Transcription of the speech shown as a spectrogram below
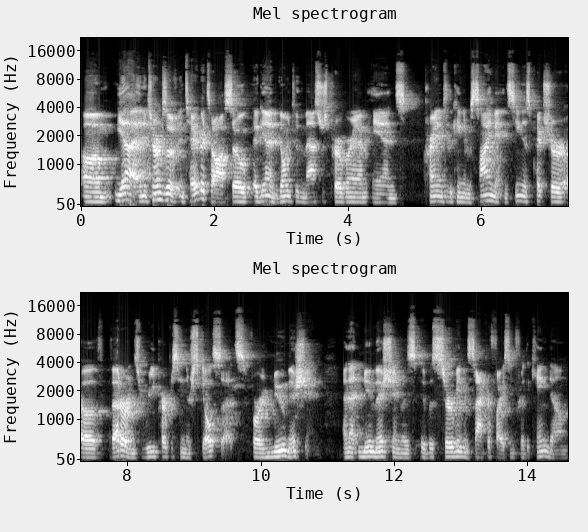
Um, yeah, and in terms of Integritas, so again, going through the master's program and praying to the kingdom assignment and seeing this picture of veterans repurposing their skill sets for a new mission. And that new mission was it was serving and sacrificing for the kingdom,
